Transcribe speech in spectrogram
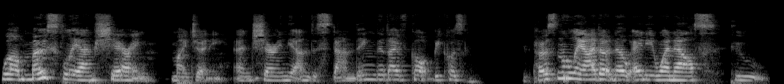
Well, mostly I'm sharing my journey and sharing the understanding that I've got because personally, I don't know anyone else who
